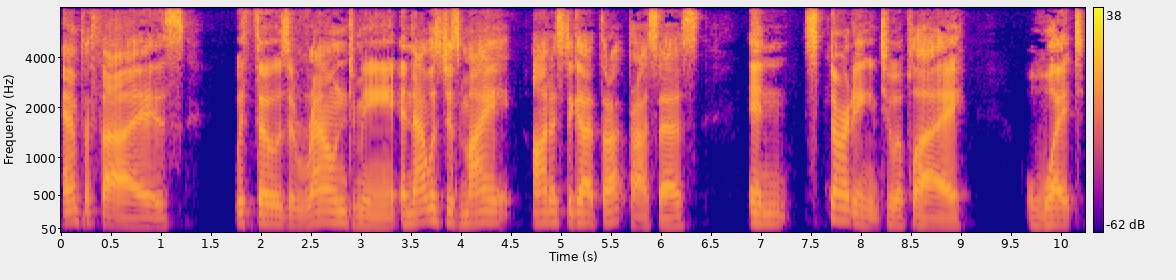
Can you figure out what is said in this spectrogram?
empathize with those around me. And that was just my honest to God thought process in starting to apply what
